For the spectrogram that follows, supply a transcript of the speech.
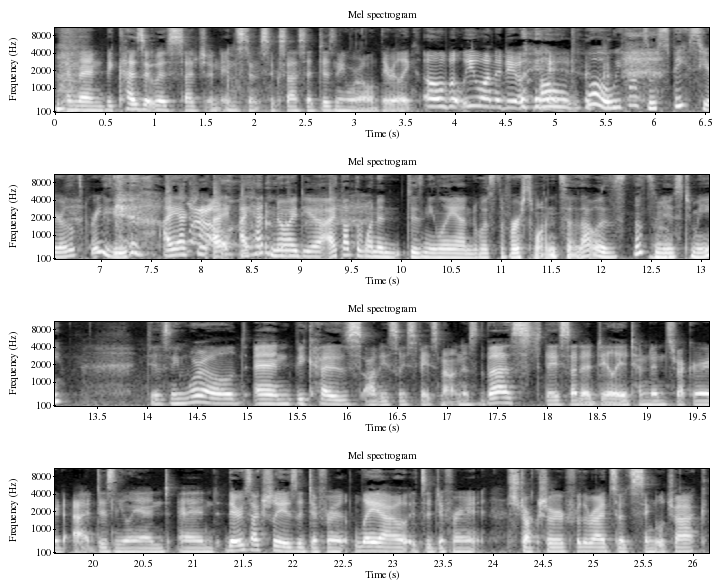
And then because it was such an instant success at Disney World, they were like, oh, but we want to do it. Oh, whoa, we found some space here. That's crazy. I actually Wow. I, I had no idea. I thought the one in Disneyland was the first one. So that was that's news to me. Disney World. And because obviously Space Mountain is the best, they set a daily attendance record at Disneyland. And theirs actually is a different layout, it's a different structure for the ride. So it's single track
